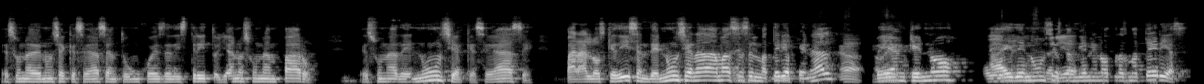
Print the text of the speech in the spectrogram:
Es una denuncia que se hace ante un juez de distrito, ya no es un amparo, es una denuncia que se hace. Para los que dicen denuncia nada más es en materia penal, ah, vean que no, hay denuncias también en otras materias.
